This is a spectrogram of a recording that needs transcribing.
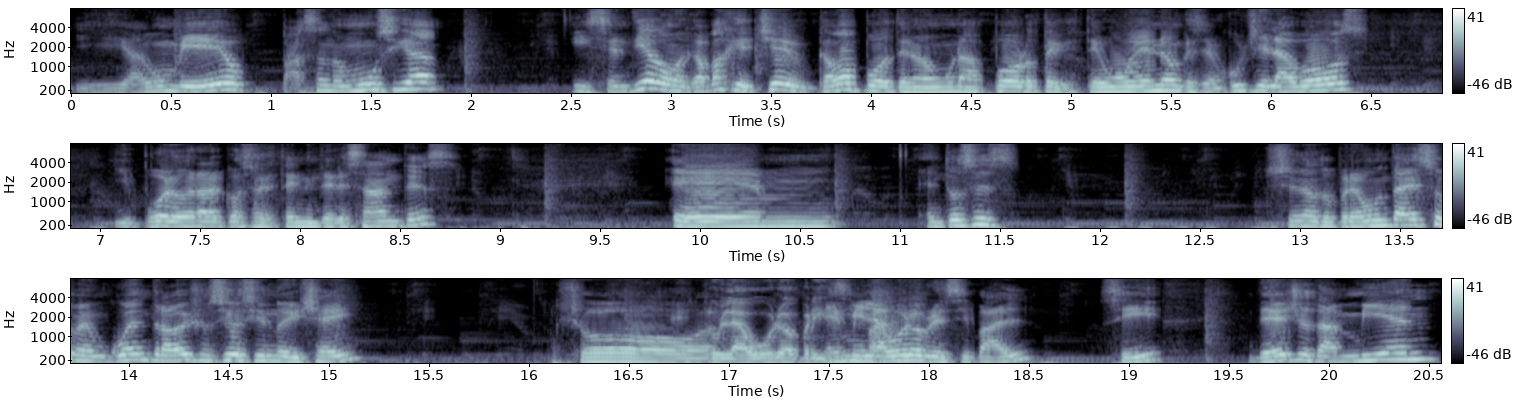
y algún video pasando música. Y sentía como que capaz que, che, capaz puedo tener algún aporte que esté bueno, que se me escuche la voz y puedo lograr cosas que estén interesantes. Eh, entonces, yendo a tu pregunta, eso me encuentra hoy. Yo sigo siendo DJ. Yo. Es tu laburo principal. Es mi laburo principal, ¿sí? De hecho, también,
